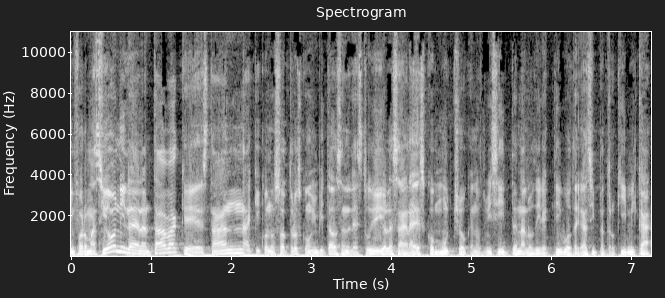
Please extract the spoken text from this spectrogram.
información y le adelantaba que están aquí con nosotros como invitados en el estudio. Yo les agradezco mucho que nos visiten a los directivos de Gas y Petroquímica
